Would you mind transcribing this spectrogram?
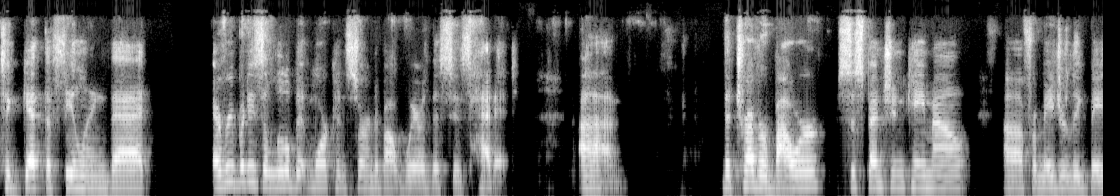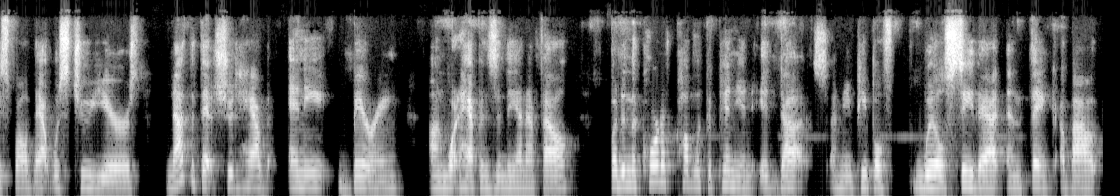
to get the feeling that everybody's a little bit more concerned about where this is headed. Um, the trevor bauer suspension came out uh, from major league baseball. That was two years not that that should have any bearing on what happens in the NFL, but in the court of public opinion, it does. I mean, people will see that and think about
